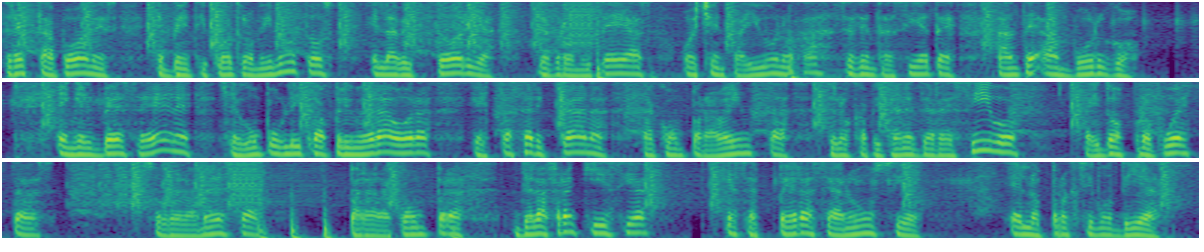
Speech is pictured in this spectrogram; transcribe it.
3 tapones en 24 minutos en la victoria de Prometeas 81 a 77 ante Hamburgo. En el BCN, según publica Primera Hora, está cercana la compraventa de los capitanes de recibo. Hay dos propuestas sobre la mesa para la compra de la franquicia que se espera se anuncie en los próximos días.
